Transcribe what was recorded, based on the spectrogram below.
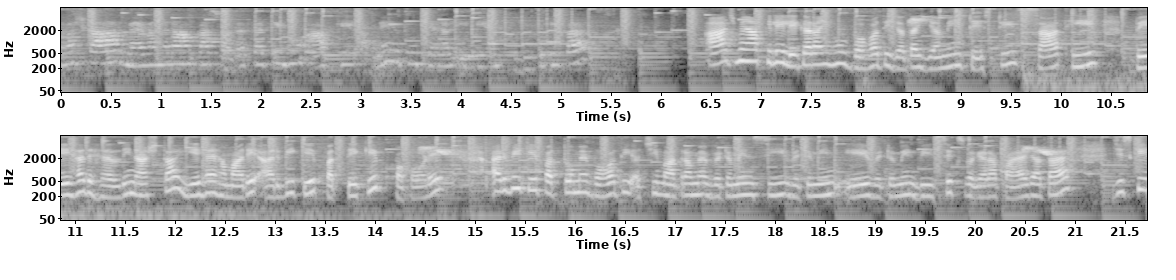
नमस्कार, मैं वंदना आपका स्वागत करती हूँ आपके अपने यूट्यूब चैनल इंडियन फूडी पर। आज मैं आपके लिए लेकर आई हूँ बहुत ही ज़्यादा यमी टेस्टी साथ ही बेहद हेल्दी नाश्ता। ये है हमारे अरबी के पत्ते के पकौड़े। अरबी के पत्तों में बहुत ही अच्छी मात्रा में vitamin C vitamin A vitamin B six वगैरह पाया जाता है, जिसकी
